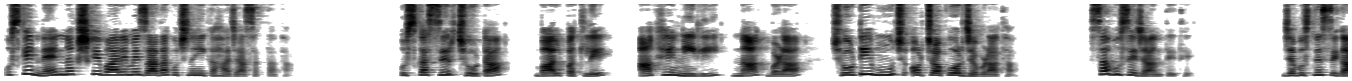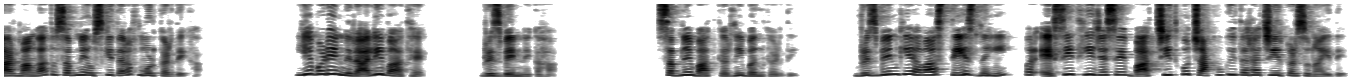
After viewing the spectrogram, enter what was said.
उसके नैन नक्श के बारे में ज़्यादा कुछ नहीं कहा जा सकता था। उसका सिर छोटा, बाल पतले, आँखें नीली, नाक बड़ा, छोटी मूछ और चौकोर जबड़ा था। सब उसे जानते थे। जब उसने सिगार मांगा तो सबने उसकी तरफ़ मुड़कर देखा। यह बड़ी निराली बात है, ब्रिस्बेन ने कहा। सबने बात करनी बंद कर दी। ब्रिस्बेन की आवाज़ तेज नहीं, पर ऐसी थी जैसे बातचीत को चाकू की तरह चीर कर सुनाई दे।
